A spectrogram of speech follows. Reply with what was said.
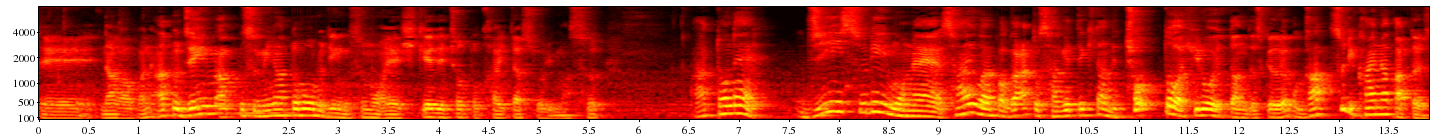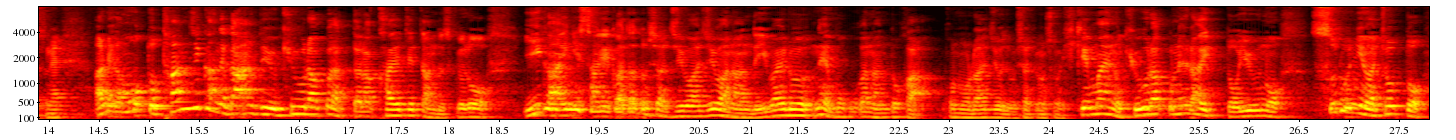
えー、長岡ね。あと JMAX 港ホールディングスも、えー、引けでちょっと買い足しております。あとね、G3 もね、最後やっぱガーッと下げてきたんで、ちょっとは拾えたんですけど、やっぱがっつり買えなかったですね。あれがもっと短時間でガーンという急落やったら買えてたんですけど、意外に下げ方としてはじわじわなんで、いわゆるね、僕が何度かこのラジオでおっしゃってますけど、引け前の急落狙いというのをするにはちょっと、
